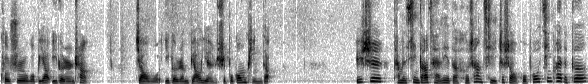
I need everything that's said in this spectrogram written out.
可是我不要一个人唱，叫我一个人表演是不公平的。”于是他们兴高采烈的合唱起这首活泼轻快的歌。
